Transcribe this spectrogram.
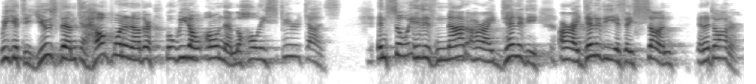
we get to use them to help one another, but we don't own them. The Holy Spirit does. And so it is not our identity. Our identity is a son and a daughter.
